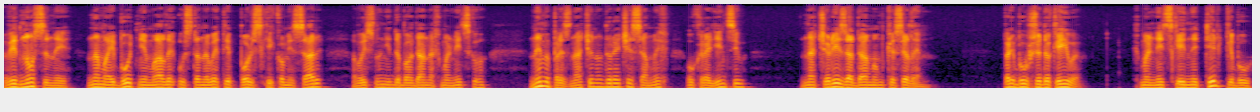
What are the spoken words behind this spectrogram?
Відносини на майбутнє мали установити польські комісари, вислані до Богдана Хмельницького. Ними призначено, до речі, самих українців на чолі з Адамом Киселем. Прибувши до Києва, Хмельницький не тільки був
